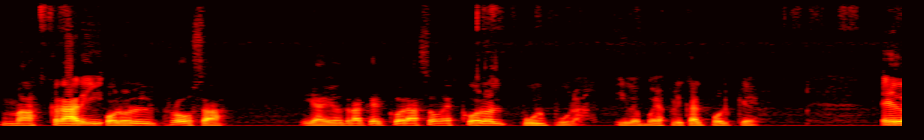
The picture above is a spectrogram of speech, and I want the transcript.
más clarito, color rosa, y hay otra que el corazón es color púrpura. Y les voy a explicar por qué. En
